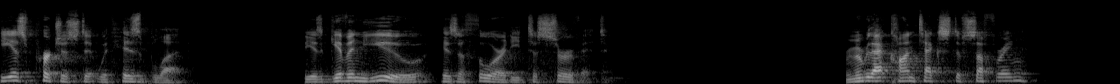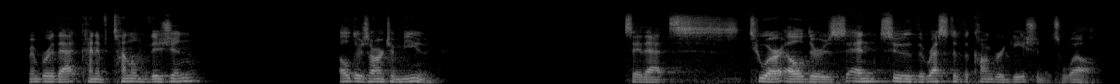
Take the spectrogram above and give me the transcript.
He has purchased it with his blood. He has given you his authority to serve it. Remember that context of suffering? Remember that kind of tunnel vision? Elders aren't immune. Say that to our elders and to the rest of the congregation as well.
